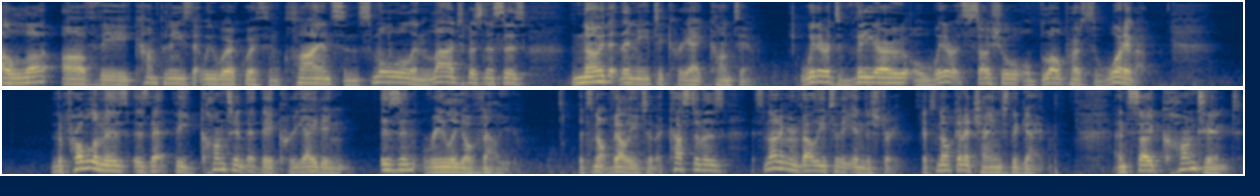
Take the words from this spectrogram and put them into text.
A lot of the companies that we work with and clients and small and large businesses know that they need to create content, whether it's video or whether it's social or blog posts or whatever. The problem is is that the content that they're creating isn't really of value. It's not value to the customers. It's not even value to the industry. It's not going to change the game. And so content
